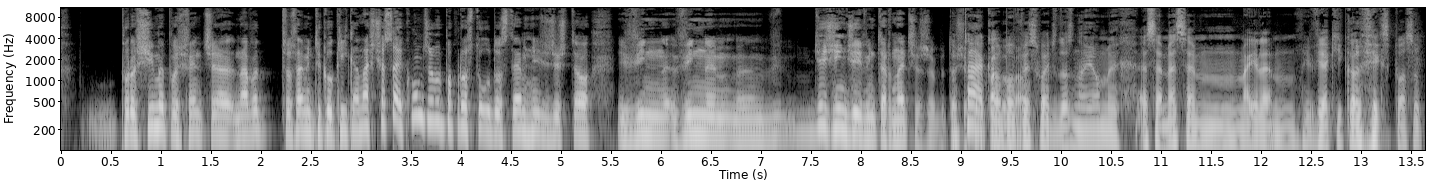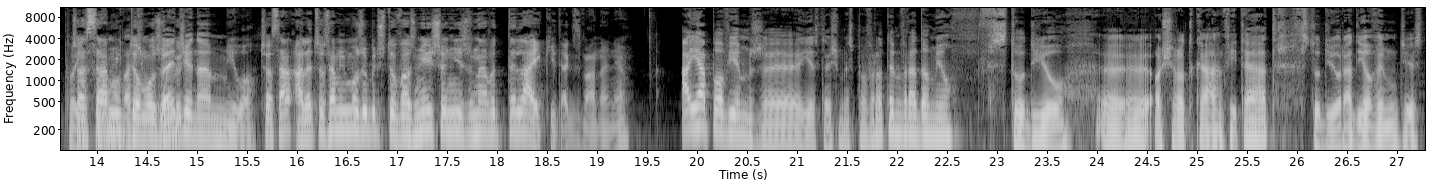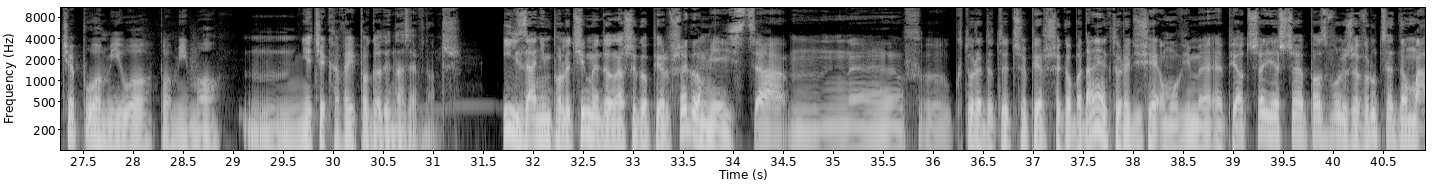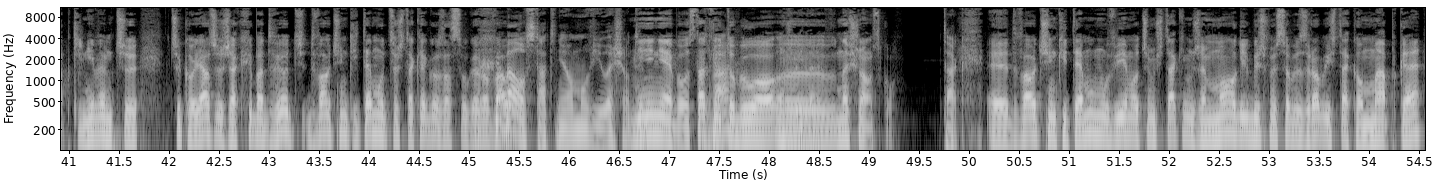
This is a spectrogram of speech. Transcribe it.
prosimy, poświęćcie nawet czasami tylko kilkanaście sekund, żeby po prostu udostępnić gdzieś to w, in, w innym, gdzieś indziej w internecie, żeby to się tak, albo wysłać do znajomych SMS-em, mailem, w jakikolwiek sposób Czasami to może Będzie nam miło. Czasami, ale czasami może być to ważniejsze niż nawet te lajki tak zwane, nie? A ja powiem, że jesteśmy z powrotem w Radomiu, w studiu y, ośrodka Amfiteatr, w studiu radiowym, gdzie jest ciepło, miło, pomimo nieciekawej pogody na zewnątrz. I zanim polecimy do naszego pierwszego miejsca, mm, e, które dotyczy pierwszego badania, które dzisiaj omówimy, e, Piotrze, jeszcze pozwól, że wrócę do mapki. Nie wiem, czy, czy kojarzysz, jak chyba dwie, dwa odcinki temu coś takiego zasugerowało. Chyba ostatnio mówiłeś o tym. Nie, nie, nie, bo ostatnio Dwa? to było Możliwe. e, na Śląsku. Tak. Dwa odcinki temu mówiłem o czymś takim, że moglibyśmy sobie zrobić taką mapkę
